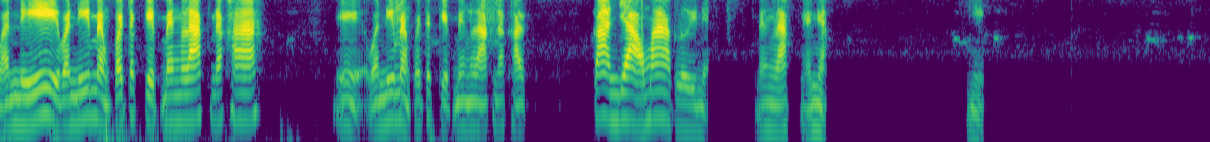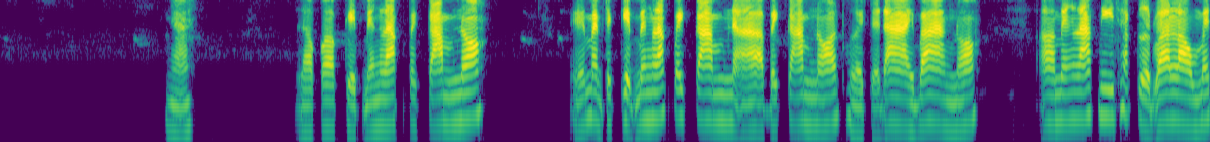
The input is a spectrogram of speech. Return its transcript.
วันนี้วันนี้แม่มก็จะเก็บแมงลักนะคะ นี่ วันนี้แม่มก็จะเก็บแมงลักนะคะ ก้านยาวมากเลยเนี่ย แมงลักเนี่ยเนี่ยนี่ นะแล้วก็เก็บแมงลักไปกำเนาะเดี๋ยวม่มจะเก็บแมงลักไปกำนะไปกำเนาะเผื่อจะได้บ้างเนาะเออแมงลักนี่ถ้าเกิดว่าเราไม่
